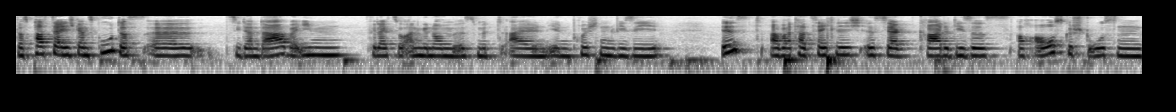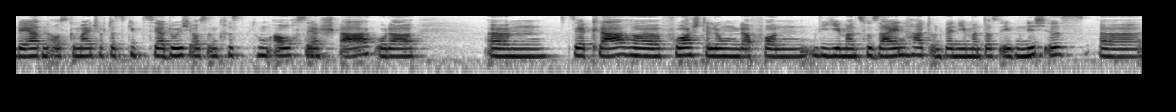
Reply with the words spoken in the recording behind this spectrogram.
das passt ja eigentlich ganz gut, dass äh, sie dann da bei ihm vielleicht so angenommen ist mit allen ihren Brüchen, wie sie ist. Aber tatsächlich ist ja gerade dieses auch ausgestoßen werden aus Gemeinschaft, das gibt es ja durchaus im Christentum auch sehr stark oder ähm, sehr klare Vorstellungen davon, wie jemand zu sein hat. Und wenn jemand das eben nicht ist, äh,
